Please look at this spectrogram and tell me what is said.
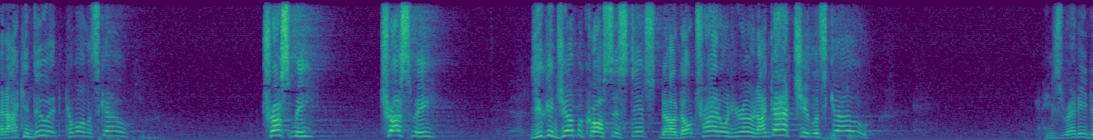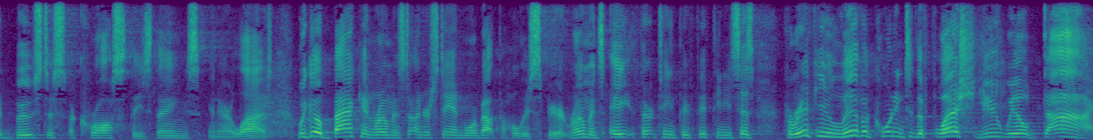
and I can do it. Come on, let's go. Trust me. Trust me. You can jump across this ditch. No, don't try it on your own. I got you. Let's go. And He's ready to boost us across these things in our lives. We go back in Romans to understand more about the Holy Spirit. Romans 8, 13 through 15, he says, For if you live according to the flesh, you will die.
